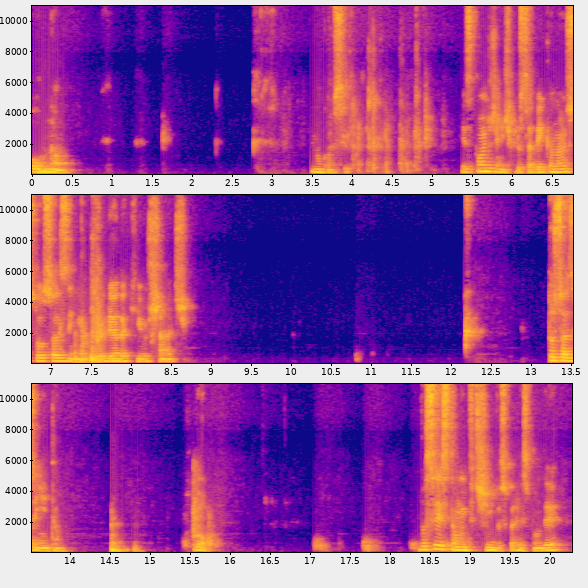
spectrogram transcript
Ou não? Não consigo. Responde, gente, para eu saber que eu não estou sozinha. Estou olhando aqui o chat. Estou sozinha, então. Bom, vocês estão muito tímidos para responder,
